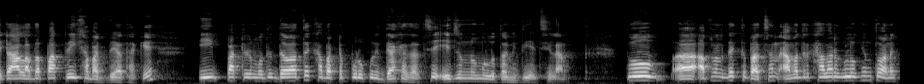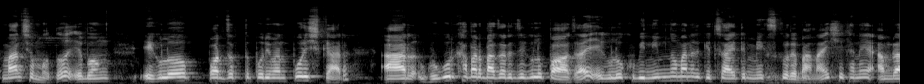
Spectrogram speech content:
এটা আলাদা পাত্রেই খাবার দেওয়া থাকে। এই পাত্রের মধ্যে দেওয়াতে খাবারটা পুরোপুরি দেখা যাচ্ছে এই জন্য মূলত আমি দিয়েছিলাম। তো আপনারা দেখতে পাচ্ছেন, আমাদের খাবারগুলো কিন্তু অনেক মানসম্মত এবং এগুলো পর্যাপ্ত পরিমাণ পরিষ্কার। আর ঘুঘুর খাবার বাজারে যেগুলো পাওয়া যায়, এগুলো খুবই নিম্নমানের কিছু আইটেম মিক্স করে বানাই। সেখানে আমরা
